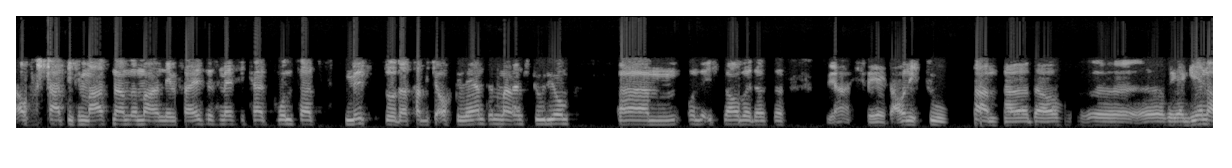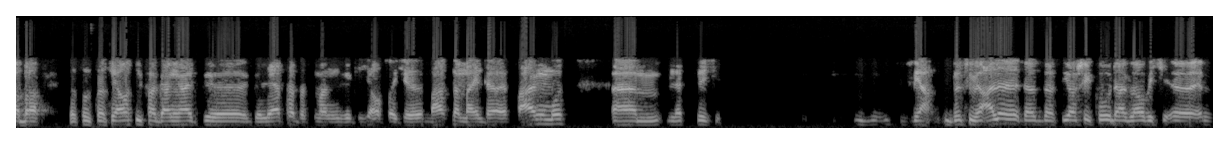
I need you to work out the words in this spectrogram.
auch staatliche Maßnahmen immer an dem Verhältnismäßigkeitsgrundsatz misst. So, das habe ich auch gelernt in meinem Studium. Ähm, und ich glaube, dass das, ja, ich will jetzt auch nicht zu haben, da, da auch, äh, reagieren, aber dass uns das ja auch die Vergangenheit ge gelehrt hat, dass man wirklich auch solche Maßnahmen hinterfragen muss. Ähm, letztlich ja, wissen wir alle, dass, dass Yoshiko da, glaube ich, äh, im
